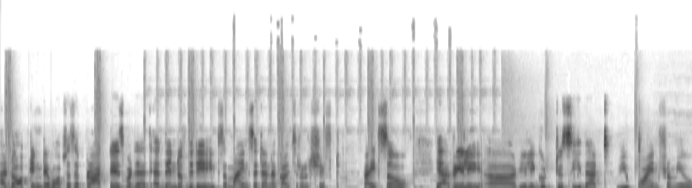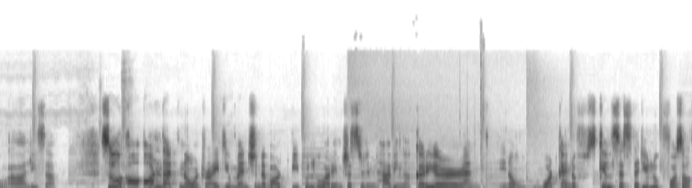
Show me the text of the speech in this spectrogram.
adopting DevOps as a practice, but at, at the end of the day, it's a mindset and a cultural shift right? So yeah, really, uh, really good to see that viewpoint from you, uh, Lisa. So uh, on that note, right, you mentioned about people who are interested in having a career and you know what kind of skill sets that you look for. So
